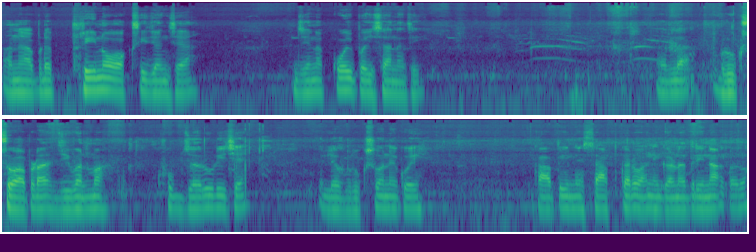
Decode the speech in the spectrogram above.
અને આપણે ફ્રીનો ઓક્સિજન છે જેના કોઈ પૈસા નથી. એટલે વૃક્ષો આપણા જીવનમાં ખૂબ જરૂરી છે. એટલે વૃક્ષોને કોઈ કાપીને સાફ કરવાની ગણતરી ના કરો.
